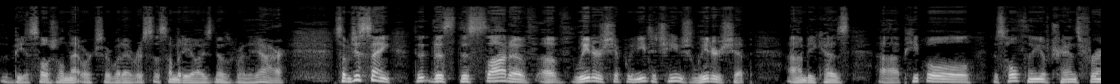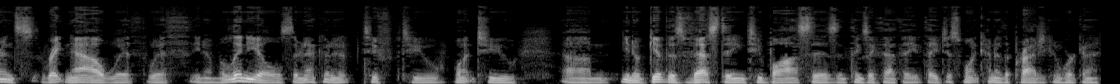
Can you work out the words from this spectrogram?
via social networks or whatever, so somebody always knows where they are. So I'm just saying th- this this thought of of leadership. We need to change leadership um, because uh, people, this whole thing of transference right now with with you know millennials, they're not going to to to want to um, you know give this vesting to bosses and things like that. They they just want kind of the project and work on it,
